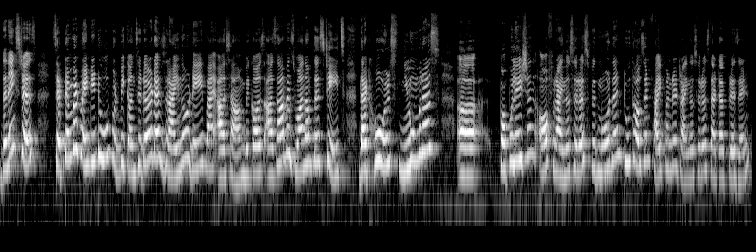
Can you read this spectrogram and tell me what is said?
The next is September 22 would be considered as Rhino Day by Assam because Assam is one of the states that holds numerous uh, population of rhinoceros with more than 2500 rhinoceros that are present.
